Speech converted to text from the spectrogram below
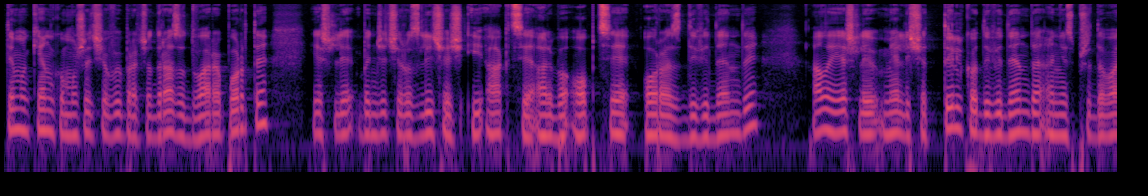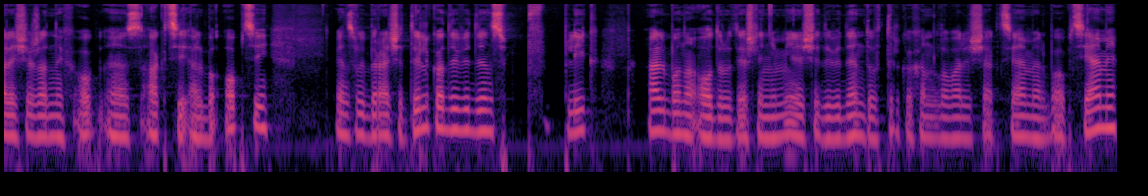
Tym okienku możecie wybrać od razu dwa raporty, jeśli będziecie rozliczać i akcje albo opcje oraz dywidendy, ale jeśli mieliście tylko dywidendę, a nie sprzedawali się żadnych e, z akcji albo opcji, więc wybieracie tylko dywidend plik albo na odwrót. Jeśli nie mieliście dywidendów, tylko handlowaliście akcjami albo opcjami,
